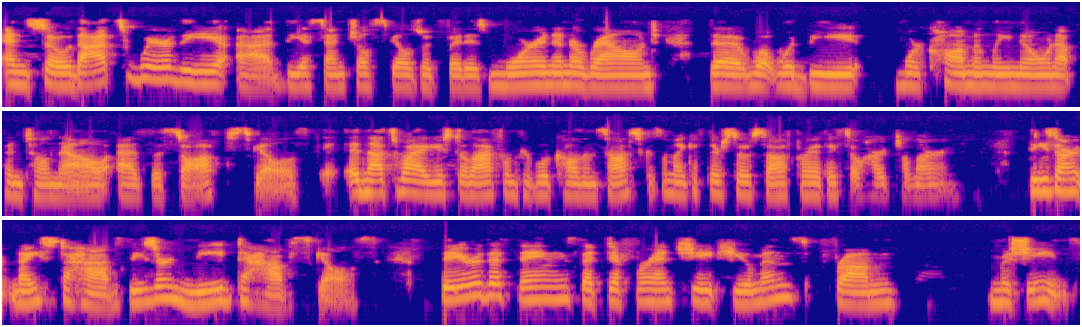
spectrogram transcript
And so that's where the uh, the essential skills would fit is more in and around the what would be more commonly known up until now as the soft skills. And that's why I used to laugh when people would call them soft skills. I'm like, if they're so soft, why are they so hard to learn? These aren't nice to have. These are need to have skills. They are the things that differentiate humans from machines.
